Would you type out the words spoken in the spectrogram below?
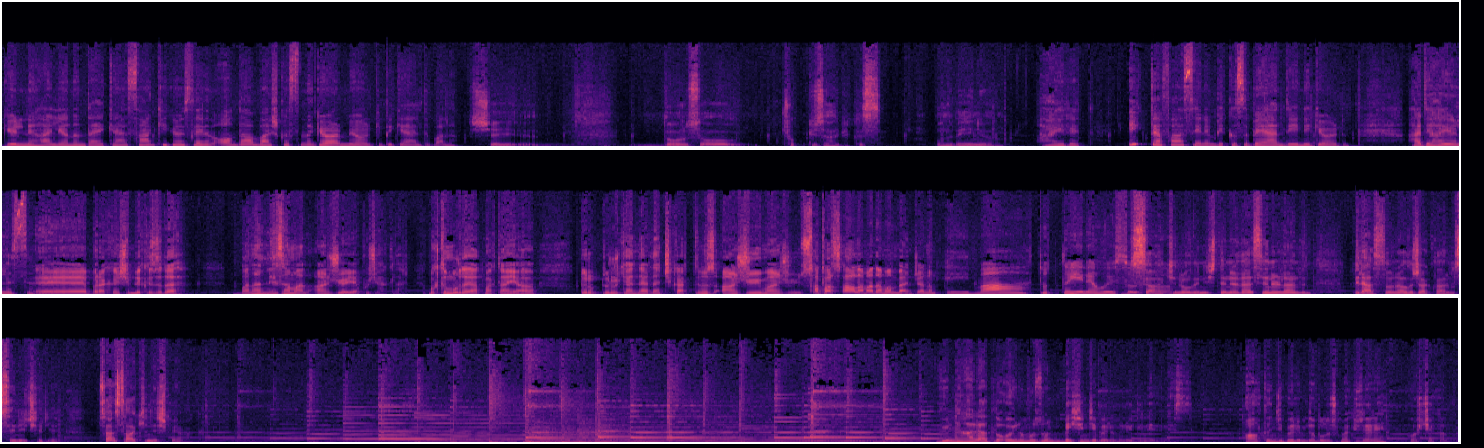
Gülnihal yanındayken sanki gözlerin ondan başkasını görmüyor gibi geldi bana. Şey doğrusu o çok güzel bir kız. Onu beğeniyorum. Hayret. İlk defa senin bir kızı beğendiğini gördüm. Hadi hayırlısı. Ee, bırakın şimdi kızı da. Bana ne zaman anjiyo yapacaklar? Bıktım burada yatmaktan ya. Durup dururken nereden çıkarttınız anjiyoyu manjiyoyu? Sapa sağlam adamım ben canım. Eyvah tuttu yine huysuz. Sakin ol enişte neden sinirlendin? Biraz sonra alacaklarmış seni içeriye. Sen sakinleşmeye bak. Gülnihal adlı oyunumuzun 5. bölümünü dinlediniz. 6. bölümde buluşmak üzere, hoşçakalın.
